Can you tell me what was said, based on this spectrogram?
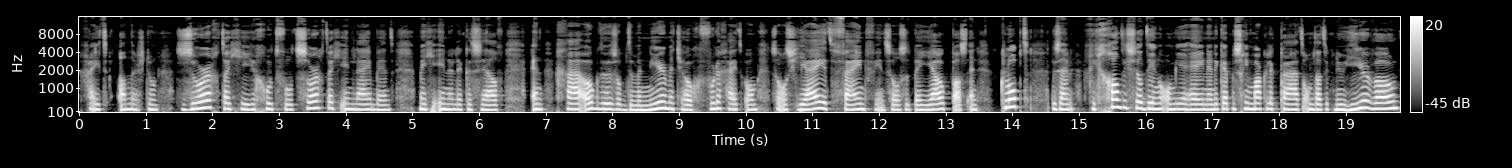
Ga iets anders doen. Zorg dat je je goed voelt. Zorg dat je in lijn bent met je innerlijke zelf. En ga ook dus op de manier met je hooggevoeligheid om zoals jij het fijn vindt, zoals het bij jou past. En klopt, er zijn gigantisch veel dingen om je heen. En ik heb misschien makkelijk praten omdat ik nu hier woon,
